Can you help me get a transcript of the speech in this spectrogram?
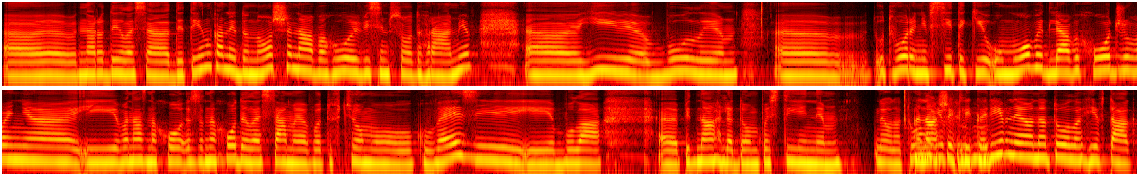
е, народилася дитинка недоношена вагою 800 грамів. Е, їй були е, утворені всі такі умови для виходжування, і вона знахо- знаходилась саме от в цьому кувезі і була е, під наглядом постійним Неонатологів? наших лікарів, неонатологів. Так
